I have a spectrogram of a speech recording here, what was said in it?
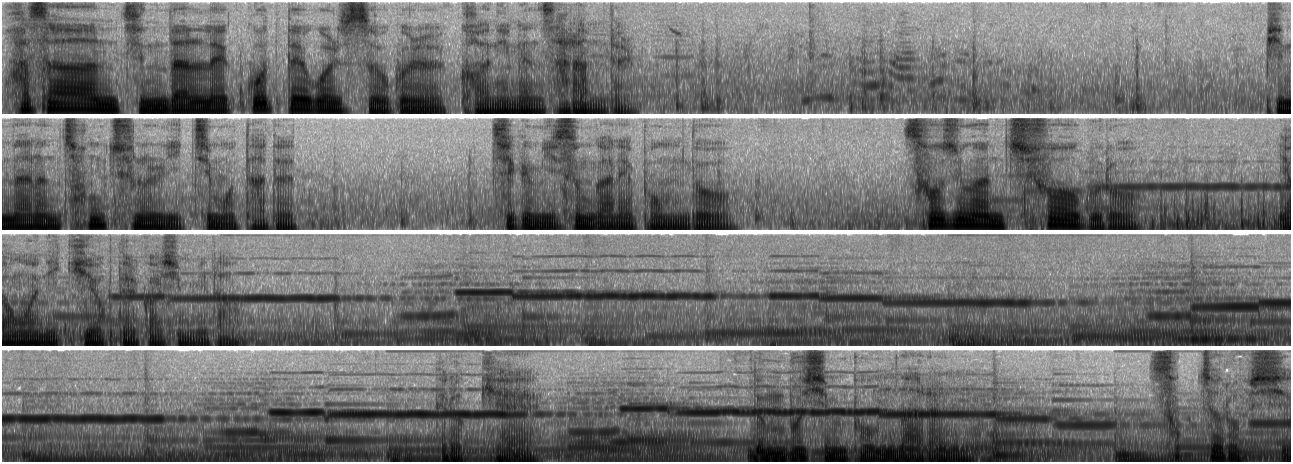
화사한 진달래 꽃대골 속을 거니는 사람들. 빛나는 청춘을 잊지 못하듯 지금 이 순간의 봄도 소중한 추억으로 영원히 기억될 것입니다. 그렇게 눈부신 봄날은 속절없이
